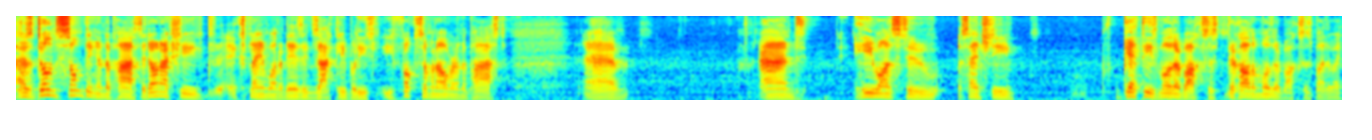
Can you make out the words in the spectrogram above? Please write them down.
has done something in the past. They don't actually explain what it is exactly, but he's he fucked someone over in the past, um, and he wants to essentially get these mother boxes. They're called the mother boxes, by the way.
